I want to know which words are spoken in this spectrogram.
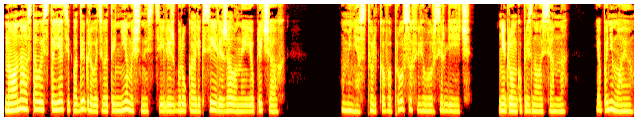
Но она осталась стоять и подыгрывать в этой немощности, лишь бы рука Алексея лежала на ее плечах. «У меня столько вопросов, Вилор Сергеевич», — негромко призналась Анна. «Я понимаю»,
